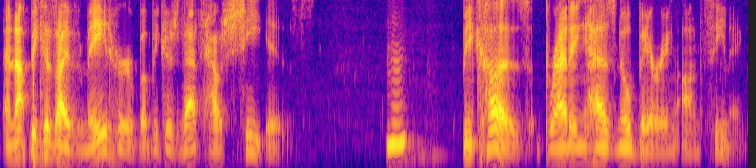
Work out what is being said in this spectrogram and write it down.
And not because I've made her, but because that's how she is. Mhm. Because bratting has no bearing on scening.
